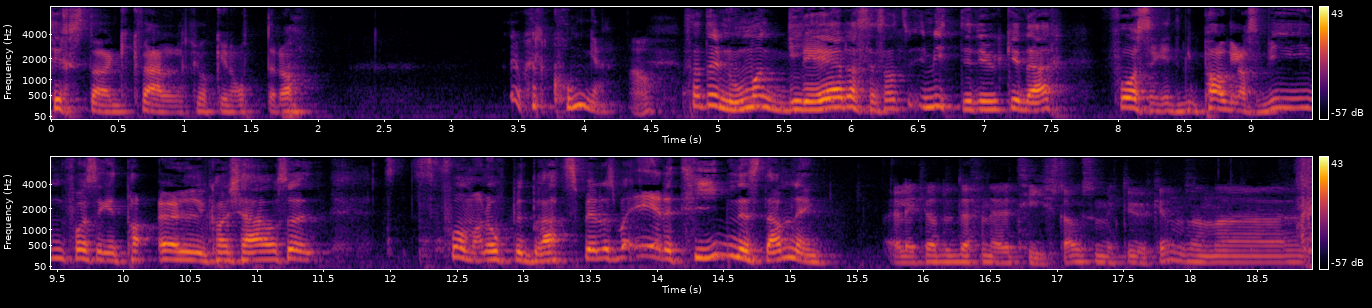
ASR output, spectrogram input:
tirsdag kveld klokken åtte, da. Det er jo helt konge. ja. Sant? Det er noe man gleder seg sant? midt i de uken der. Få seg et par glass vin, få seg et par øl kanskje her, og så får man opp et brettspill, og så bare er det tidenes stemning. Jeg liker at du definerer tirsdag som midt i uken, men uh,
